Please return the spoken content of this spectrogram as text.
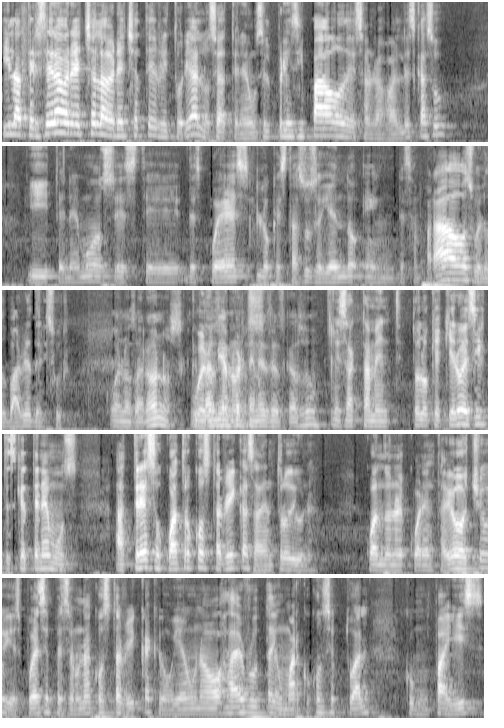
Y la tercera brecha es la brecha territorial, o sea, tenemos el Principado de San Rafael de Escazú, y tenemos este, después lo que está sucediendo en Desamparados o en los barrios del sur. O en los Aronos, que también pertenece a Escazú. Exactamente. Entonces lo que quiero decirte es que tenemos a tres o cuatro Costa Ricas adentro de una. Cuando en el 48 y después se pensó en una Costa Rica que había una hoja de ruta y un marco conceptual como un país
